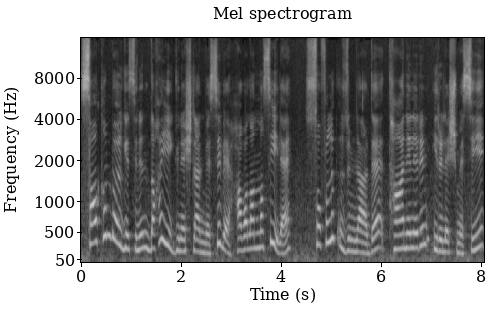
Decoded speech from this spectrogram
Salkım bölgesinin daha iyi güneşlenmesi ve havalanması ile sofralık üzümlerde tanelerin irileşmesi,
